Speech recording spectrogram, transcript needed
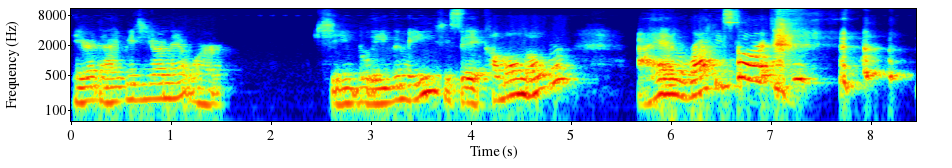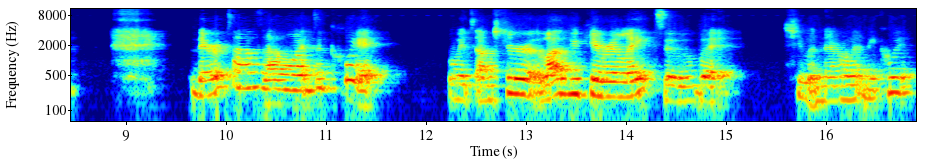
here at the IBGR Network. She believed in me. She said, Come on over. I had a rocky start. there were times that I wanted to quit, which I'm sure a lot of you can relate to, but she would never let me quit.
